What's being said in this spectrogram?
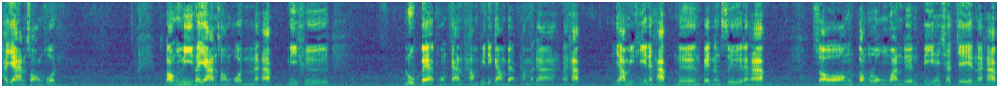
พยานสองคน ต้องมีพยานสองคนนะครับ นี่คือรูปแบบของการทำพิธีกรรมแบบธรรมดานะครับ ย้ำอีกทีนะครับหนึ่งเป็นหนังสือนะครับสองต้องลงวันเดือนปีให้ชัดเจนนะครับ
